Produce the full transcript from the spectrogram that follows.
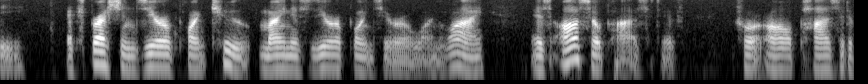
the expression 0 0.2 minus 0 0.01y is also positive for all positive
